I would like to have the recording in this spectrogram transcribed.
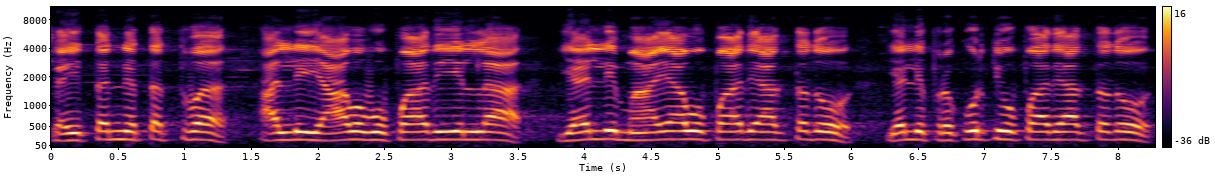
ಚೈತನ್ಯ ತತ್ವ. ಅಲ್ಲಿ ಯಾವ ಉಪಾಧಿ ಇಲ್ಲ, ಎಲ್ಲಿ ಮಾಯಾ ಉಪಾಧಿ ಆಗ್ತದೋ, ಎಲ್ಲಿ ಪ್ರಕೃತಿ ಉಪಾಧಿ ಆಗ್ತದೋ,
